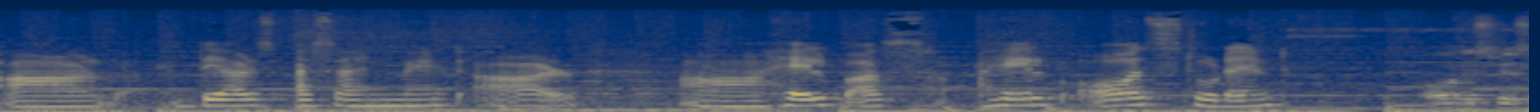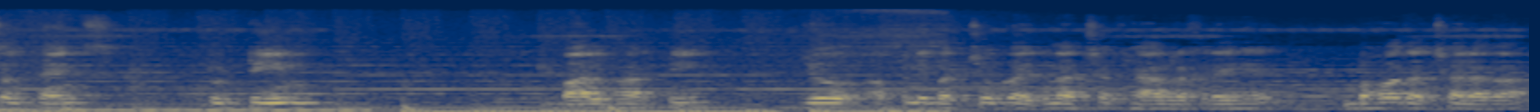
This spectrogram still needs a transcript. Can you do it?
and their assignment are uh, help us help all student और special thanks to team Bal Bharati जो अपने बच्चों का इतना अच्छा ख्याल रख रही है बहुत अच्छा लगा।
